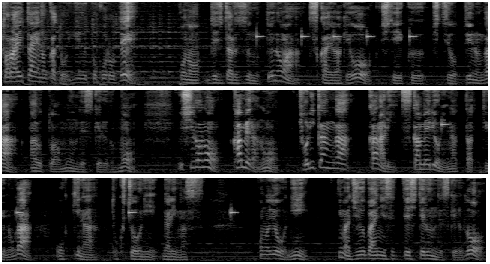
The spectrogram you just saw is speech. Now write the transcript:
捉えたいのかというところで、このデジタルズームっていうのは使い分けをしていく必要っていうのがあるとは思うんですけれども、後ろのカメラの距離感がかなりつかめるようになったっていうのが大きな特徴になります。このように、今10倍に設定してるんですけれど、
